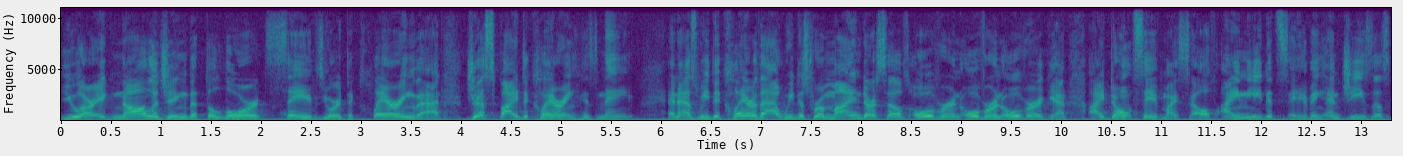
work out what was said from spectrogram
you are acknowledging that the Lord saves. You are declaring that just by declaring his name. And as we declare that, we just remind ourselves over and over and over again I don't save myself, I needed saving, and Jesus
